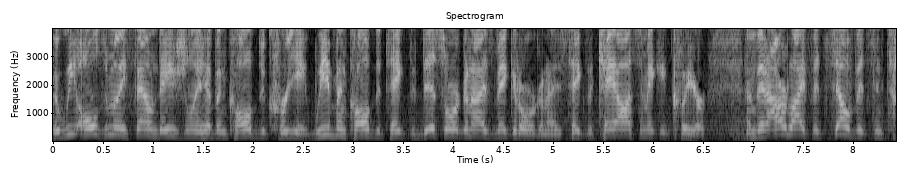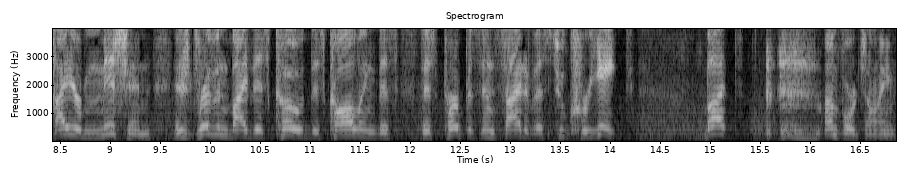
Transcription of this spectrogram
that we ultimately foundationally have been called to create. We have been called to take the disorganized, make it organized, take the chaos and make it clear. And that our life itself, its entire mission is driven by this code, this calling, this, this purpose inside of us to create. But unfortunately,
